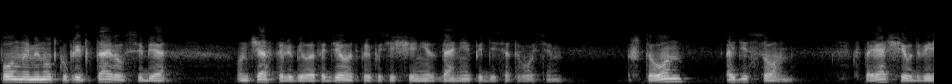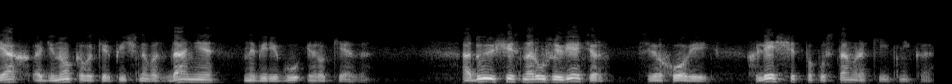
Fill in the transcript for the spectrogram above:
Полную минутку представил себе, он часто любил это делать при посещении здания 58, что он Эдисон — стоящий в дверях одинокого кирпичного здания на берегу Ирокеза. А дующий снаружи ветер с верховий хлещет по кустам ракитника.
